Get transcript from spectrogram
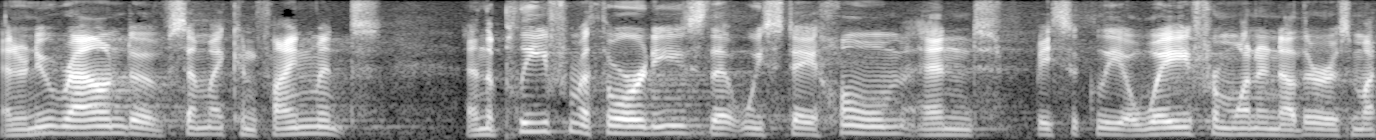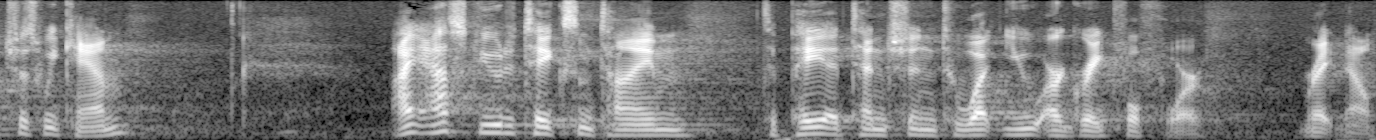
and a new round of semi confinement, and the plea from authorities that we stay home and basically away from one another as much as we can, I asked you to take some time to pay attention to what you are grateful for right now.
